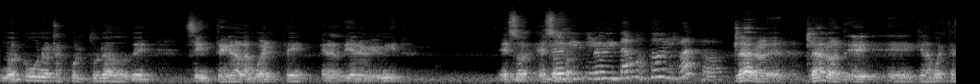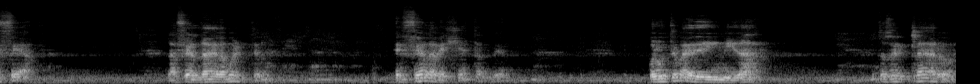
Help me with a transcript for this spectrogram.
No es como en otras culturas donde se integra la muerte en el diario vivir. Eso, eso lo, lo evitamos todo el rato. Claro, eh, claro, eh, eh, que la muerte es fea. La fealdad de la muerte. ¿no? La la. Es fea la vejez también. Por un tema de dignidad. Entonces, claro,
